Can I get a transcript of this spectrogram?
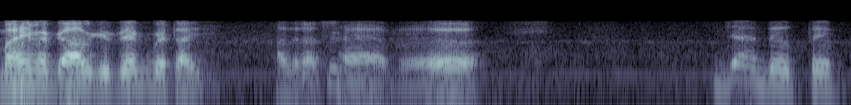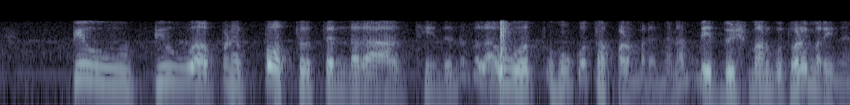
میں میں گال کی تھی، ایک بیٹھا ہی۔ حضرت صاحب جائیں دے اتے پیو پیو اپنے پوتر تے ناراض تھی دے بلا وہ ہوں کو تھپڑ مرے نا، بے دشمن کو تھوڑے مری نا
